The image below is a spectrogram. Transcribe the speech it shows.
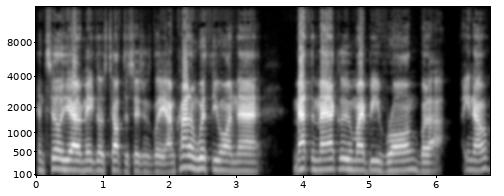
until you got to make those tough decisions late. I'm kind of with you on that mathematically we might be wrong, but I, you know,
